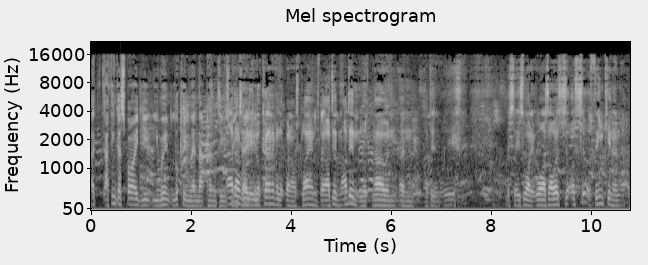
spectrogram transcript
I, I, think I spied you. You weren't looking when that penalty was I being taken. I don't really look. I never looked when I was playing, but I didn't. I didn't look. No, and, and I didn't. This is what it was. I was, I was sort of thinking, and I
